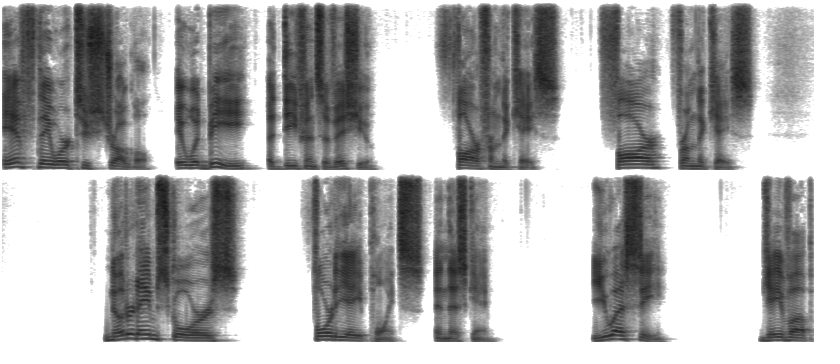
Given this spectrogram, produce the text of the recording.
if they were to struggle, it would be a defensive issue. Far from the case. Far from the case. Notre Dame scores 48 points in this game. USC gave up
